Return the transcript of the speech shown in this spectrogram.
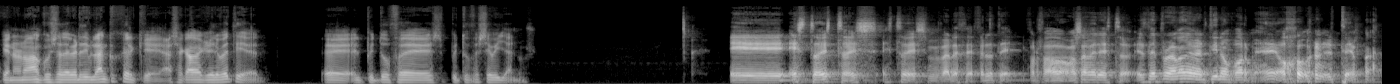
Que no nos acuse de verde y blanco, que el que ha sacado aquí el Betis es eh, el Pitufes, Pitufes Sevillanos. Eh, esto, esto es, esto es, me parece. Espérate, por favor, vamos a ver esto. Es del programa de Bertino Borne, ¿eh? Ojo con el tema.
